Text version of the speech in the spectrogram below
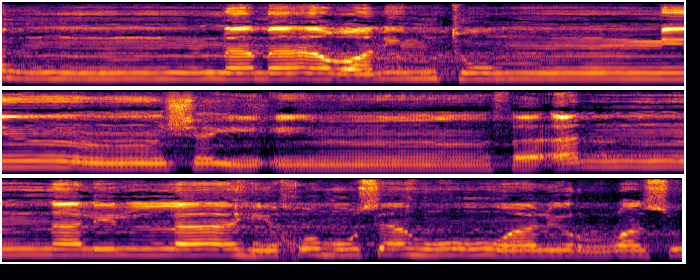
أنما غنمتم من شيء فأن لله خمسه وللرسول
